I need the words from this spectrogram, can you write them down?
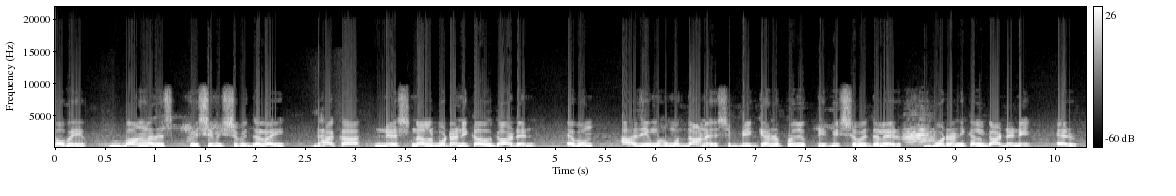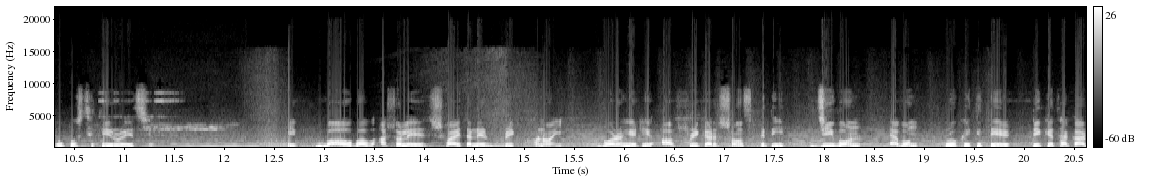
তবে বাংলাদেশ কৃষি বিশ্ববিদ্যালয়, ঢাকা ন্যাশনাল বোটানিক্যাল গার্ডেন এবং আজি মোহাম্মদ দানেশ বিজ্ঞান ও প্রযুক্তি বিশ্ববিদ্যালয়ের বোটানিক্যাল গার্ডেনে এর উপস্থিতি রয়েছে। বাওবাব আসলে শয়তানের বৃক্ষ নয়, বরং এটি আফ্রিকার সংস্কৃতি, জীবন এবং প্রকৃতিতে টিকে থাকার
